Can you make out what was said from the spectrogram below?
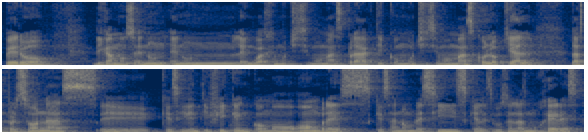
pero digamos, en un, en un lenguaje muchísimo más práctico, muchísimo más coloquial, las personas eh, que se identifiquen como hombres, que sean hombres cis, que les gusten las mujeres,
